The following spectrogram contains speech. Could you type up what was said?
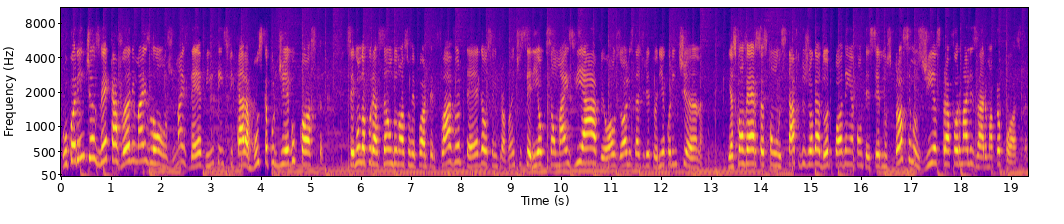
O Corinthians vê Cavani mais longe, mas deve intensificar a busca por Diego Costa. Segundo a apuração do nosso repórter Flávio Ortega, o centroavante seria a opção mais viável aos olhos da diretoria corintiana. E as conversas com o staff do jogador podem acontecer nos próximos dias para formalizar uma proposta.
